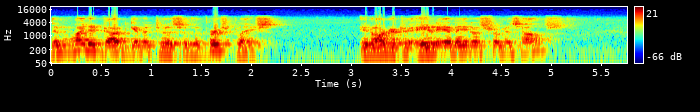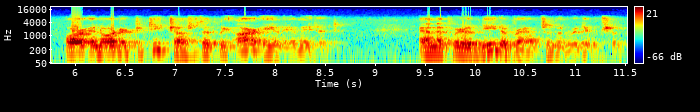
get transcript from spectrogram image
then why did God give it to us in the first place? In order to alienate us from His house? Or in order to teach us that we are alienated and that we're in need of ransom and redemption?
